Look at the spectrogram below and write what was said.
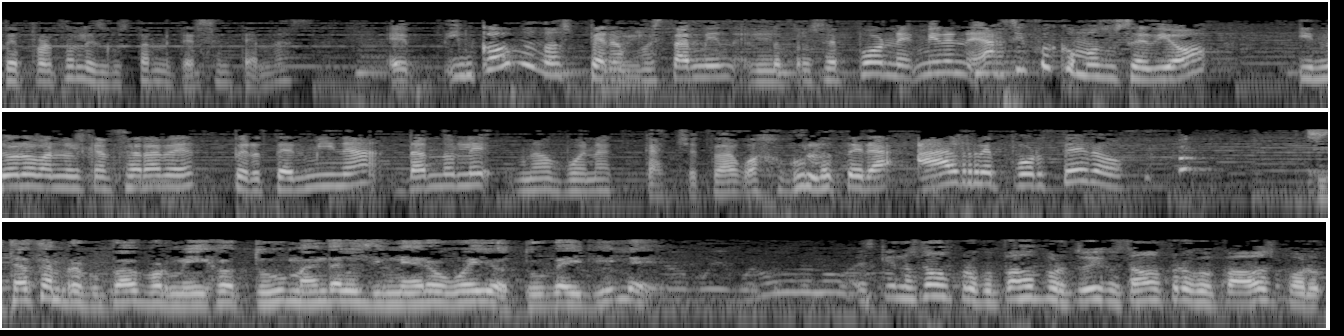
De pronto les gusta meterse en temas eh, incómodos, pero pues también el otro se pone. Miren, así fue como sucedió y no lo van a alcanzar a ver, pero termina dándole una buena cachetada guajolotera al reportero. Si estás tan preocupado por mi hijo, tú mándale el dinero, güey, o tú ve y dile. Es que no estamos preocupados por tu hijo, estamos preocupados por,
